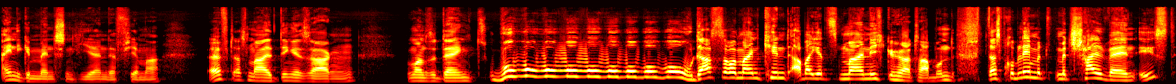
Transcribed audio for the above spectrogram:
einige Menschen hier in der Firma öfters mal Dinge sagen, wo man so denkt, wow, wow, wow, wow, wow, wow, wow, das soll mein Kind aber jetzt mal nicht gehört haben. Und das Problem mit, mit Schallwellen ist,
